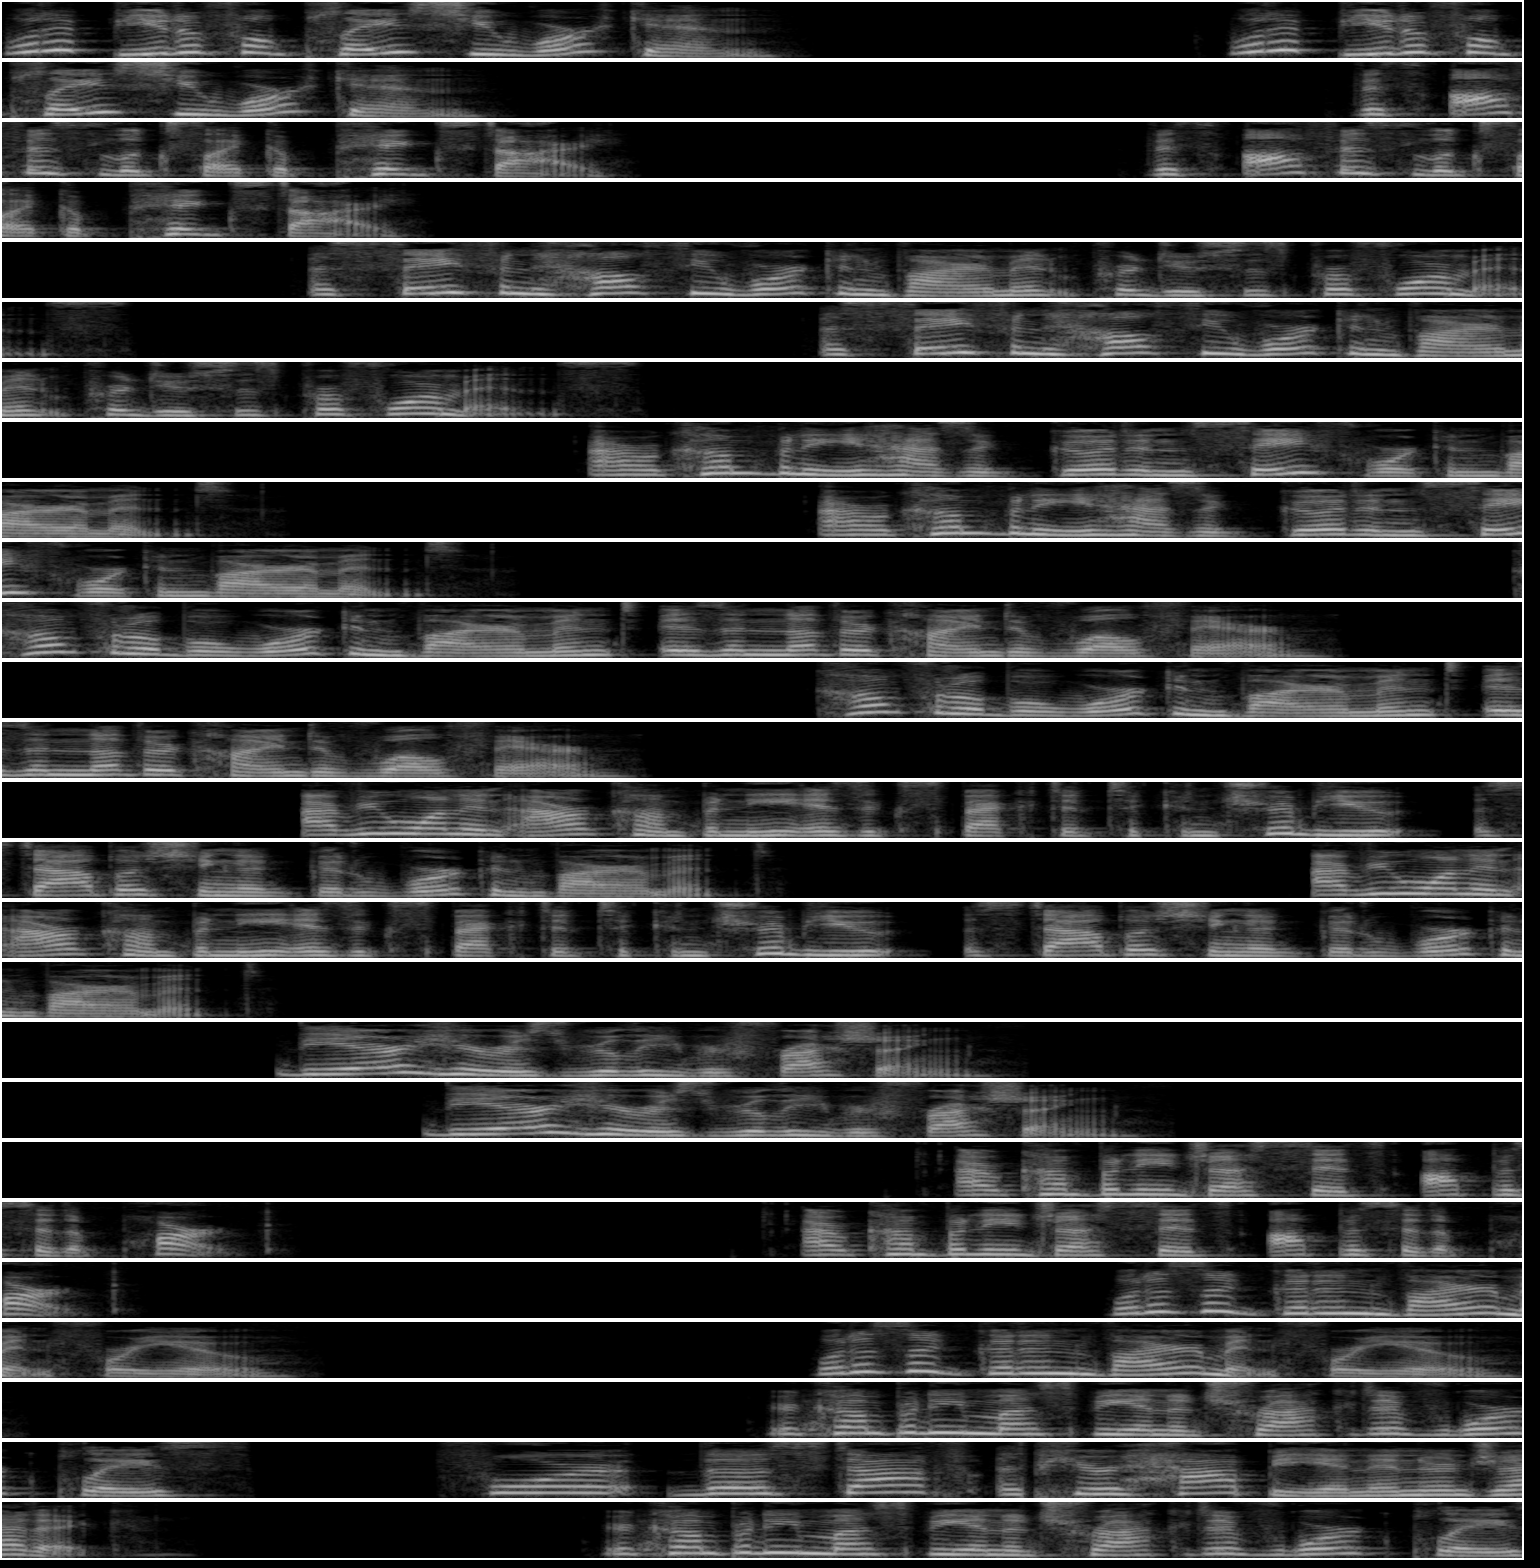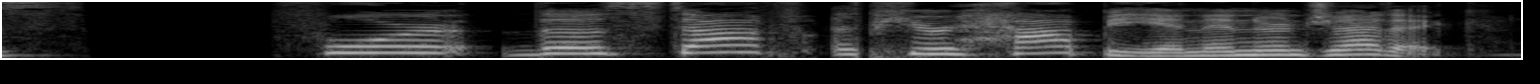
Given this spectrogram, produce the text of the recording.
What a beautiful place you work in. What a beautiful place you work in. This office looks like a pigsty. This office looks like a pigsty. A safe and healthy work environment produces performance. A safe and healthy work environment produces performance. Our company has a good and safe work environment. Our company has a good and safe work environment. Comfortable work environment is another kind of welfare. Comfortable work environment is another kind of welfare. Everyone in our company is expected to contribute establishing a good work environment. Everyone in our company is expected to contribute establishing a good work environment. The air here is really refreshing. The air here is really refreshing. Our company just sits opposite a park. Our company just sits opposite a park. What is a good environment for you? What is a good environment for you? Your company must be an attractive workplace for the staff appear happy and energetic. Your company must be an attractive workplace for the staff appear happy and energetic.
